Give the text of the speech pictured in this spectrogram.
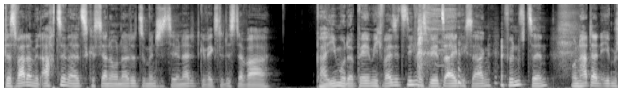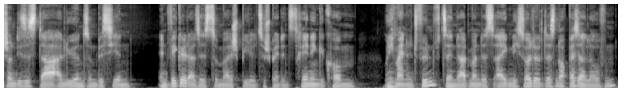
Das war dann mit 18, als Cristiano Ronaldo zu Manchester United gewechselt ist. Da war Paim oder Paim, ich weiß jetzt nicht, was wir jetzt eigentlich sagen, 15 und hat dann eben schon diese Star-Allüren so ein bisschen entwickelt. Also ist zum Beispiel zu spät ins Training gekommen. Und ich meine, mit 15, da hat man das eigentlich, sollte das noch besser laufen.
